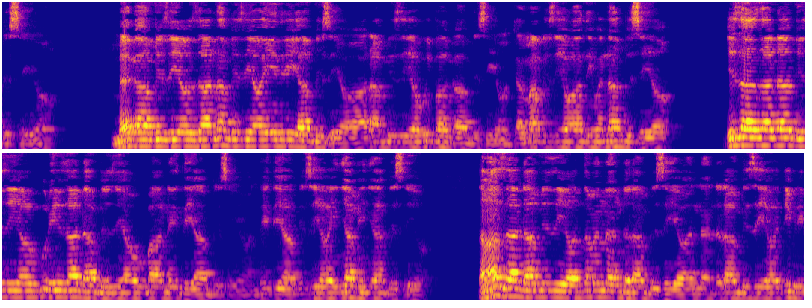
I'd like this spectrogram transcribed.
ပစ္စယောမေဃပစ္စယောဇာနာပစ္စယောဣန္ဒြိယပစ္စယောအာရပစ္စယောဝိပါကပစ္စယောကမ္မပစ္စယောအာဒီဝနာပစ္စယောပစ္ဆာဇာတာပစ္စယောပုရိဇာတာပစ္စယောဥပါနေတယပစ္စယော နေတယပစ္စယောဣညမိညာပစ္စယောသာဇာတာပစ္စယောသမဏန္တရပစ္စယောအနန္တရပစ္စယောတိပတိ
